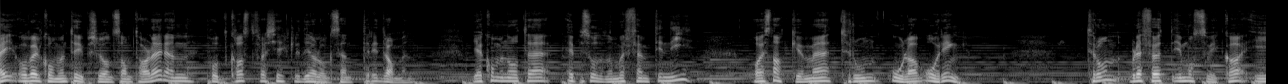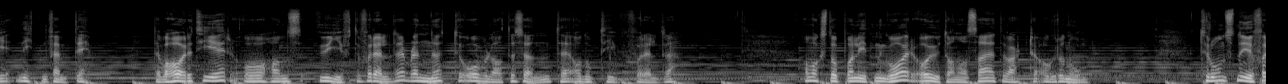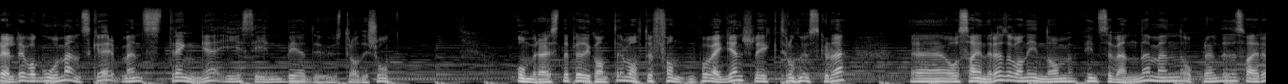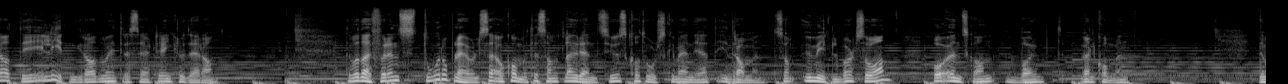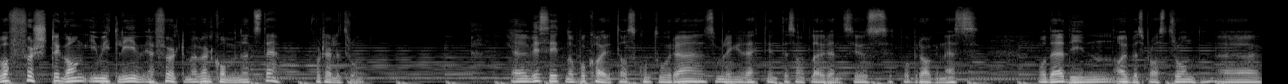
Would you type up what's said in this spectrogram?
Hei og velkommen til Ypsilon-samtaler, en podkast fra Kirkelig dialogsenter i Drammen. Vi er kommet nå til episode nummer 59, og jeg snakker med Trond Olav Åring. Trond ble født i Mosvika i 1950. Det var harde tider, og hans ugifte foreldre ble nødt til å overlate sønnen til adoptivforeldre. Han vokste opp på en liten gård og utdanna seg etter hvert til agronom. Tronds nye foreldre var gode mennesker, men strenge i sin bedehustradisjon. Omreisende predikanter malte fanden på veggen, slik Trond husker det. Eh, og Seinere var han innom pinsevennene, men opplevde dessverre at de i liten grad var interessert i å inkludere han. Det var derfor en stor opplevelse å komme til St. Laurentius katolske menighet i Drammen, som umiddelbart så han og ønska han varmt velkommen. Det var første gang i mitt liv jeg følte meg velkommen et sted, forteller Trond. Eh, vi sitter nå på Caritas-kontoret som ligger rett inntil St. Laurentius på Bragernes. Og det er din arbeidsplass, Trond. Eh,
